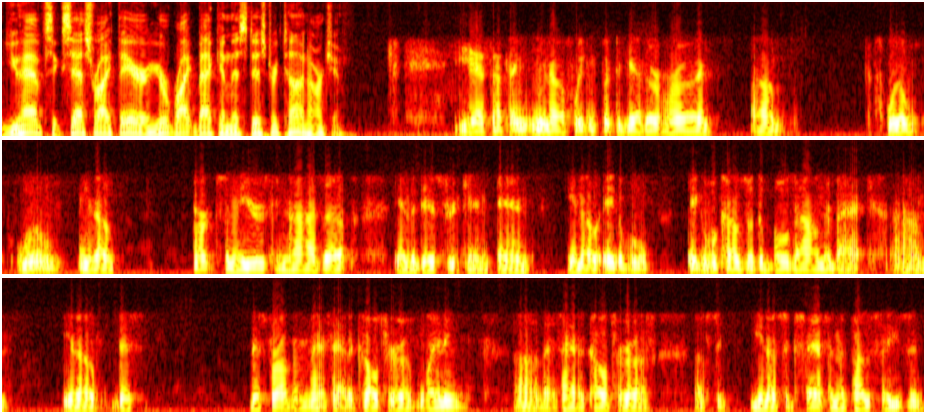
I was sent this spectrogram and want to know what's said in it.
You have success right there. You're right back in this district hunt, aren't you? Yes, I think you know if we can put together a run, um, we'll we'll you know perk some ears and eyes up in the district, and and you know Eagleville Eagleville comes with a bullseye on their back. Um, you know this this program has had a culture of winning. Uh, they've had a culture of of you know success in the postseason,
